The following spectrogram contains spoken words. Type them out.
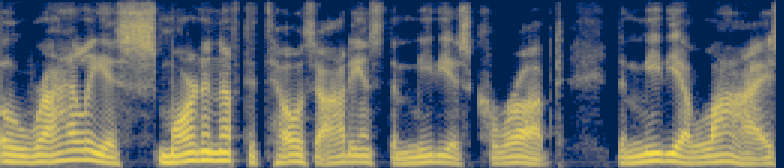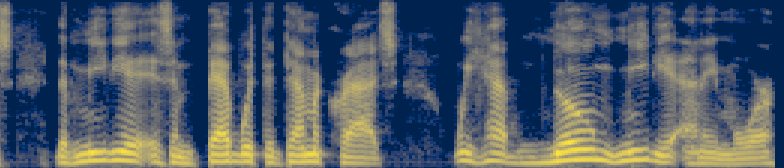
O'Reilly is smart enough to tell his audience the media is corrupt, the media lies, the media is in bed with the Democrats. We have no media anymore,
